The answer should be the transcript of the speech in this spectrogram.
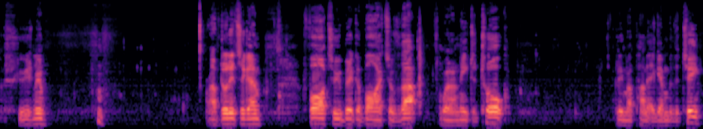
Excuse me. I've done it again. Far too big a bite of that when I need to talk. Clean my palate again with the tea.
